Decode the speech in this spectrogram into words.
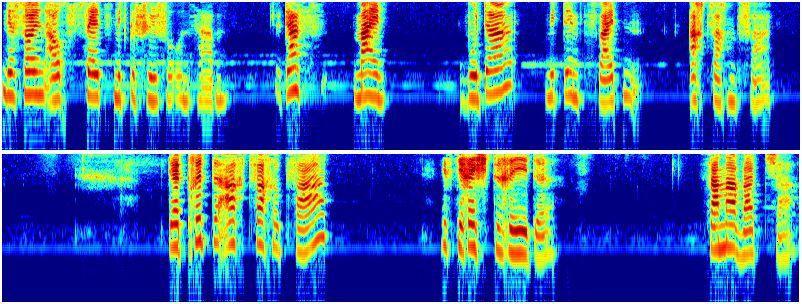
Wir sollen auch selbst Mitgefühl für uns haben. Das meint Buddha mit dem zweiten achtfachen Pfad. Der dritte achtfache Pfad ist die rechte Rede. Samavacha.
